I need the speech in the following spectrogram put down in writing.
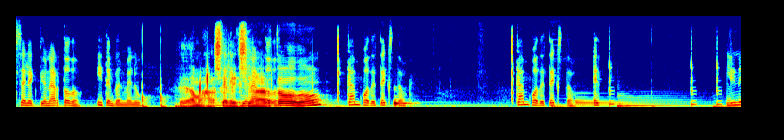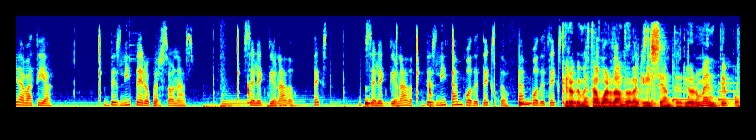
Seleccionar todo. Ítem del menú. Le damos a Seleccionar seleccionar todo. Campo de texto. Campo de texto. El- Línea vacía. Deslicero personas. Seleccionado. Text. Seleccionado. Desliz campo de texto. Campo de texto. Creo que me está guardando la que hice anteriormente. Por...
